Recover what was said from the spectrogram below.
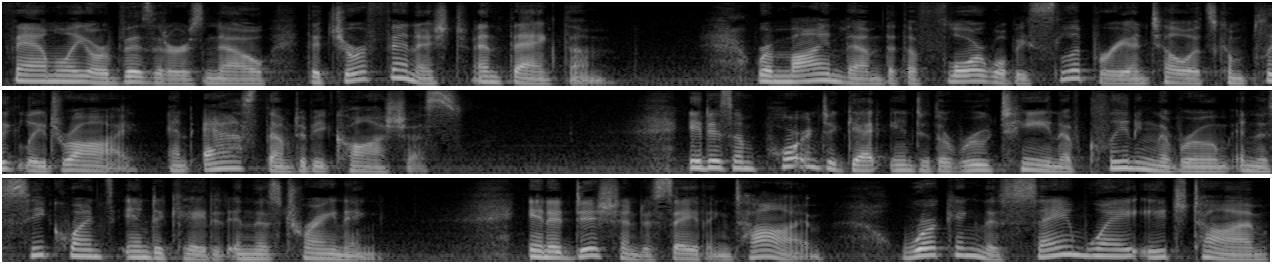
family, or visitors know that you're finished and thank them. Remind them that the floor will be slippery until it's completely dry and ask them to be cautious. It is important to get into the routine of cleaning the room in the sequence indicated in this training. In addition to saving time, working the same way each time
